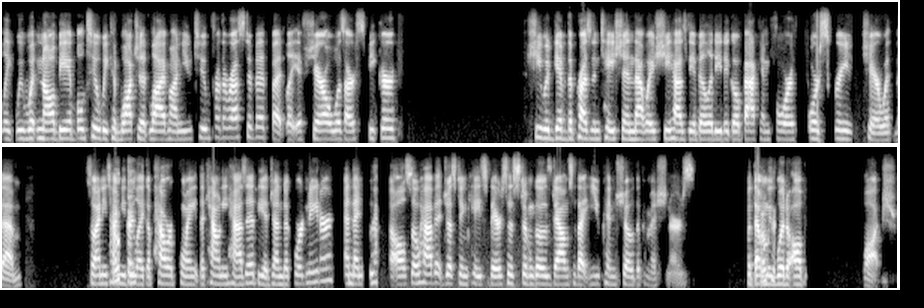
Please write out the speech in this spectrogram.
like we wouldn't all be able to. We could watch it live on YouTube for the rest of it, but like if Cheryl was our speaker, she would give the presentation. That way, she has the ability to go back and forth or screen share with them. So anytime you do like a PowerPoint, the county has it, the agenda coordinator, and then you have to also have it just in case their system goes down so that you can show the commissioners. But then we would all watch.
